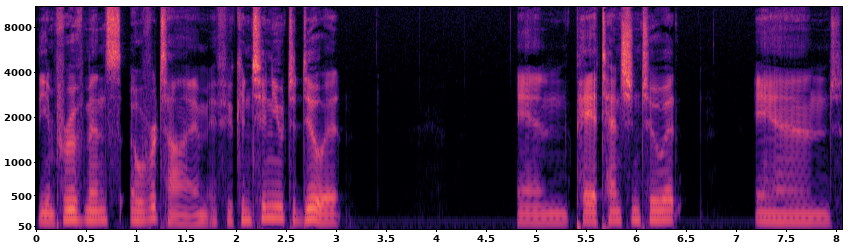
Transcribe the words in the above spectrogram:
the improvements over time if you continue to do it and pay attention to it and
